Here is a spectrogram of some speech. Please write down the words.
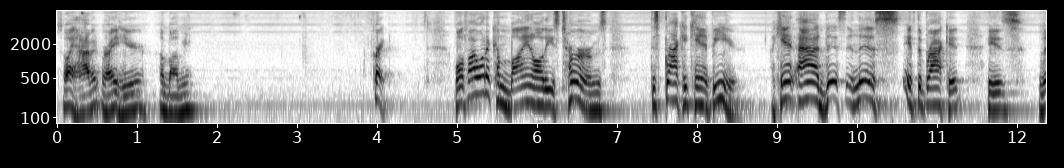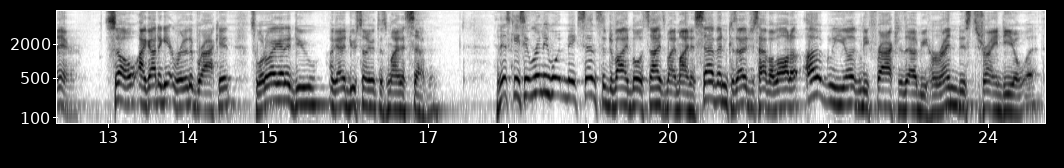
So I have it right here above me. Great. Well, if I want to combine all these terms, this bracket can't be here. I can't add this and this if the bracket is there. So I got to get rid of the bracket. So what do I got to do? I got to do something with this minus 7. In this case, it really wouldn't make sense to divide both sides by minus 7 because I would just have a lot of ugly, ugly fractions that would be horrendous to try and deal with.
